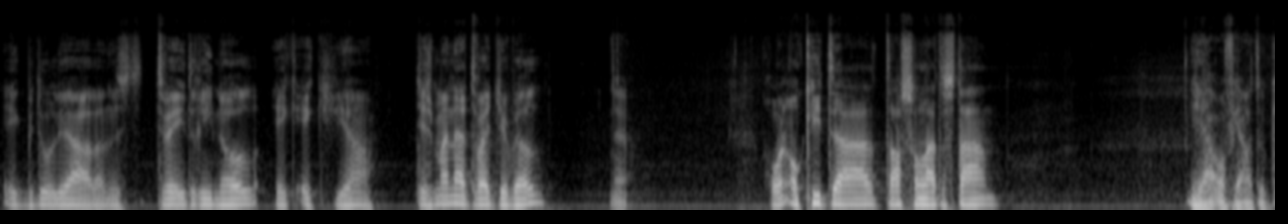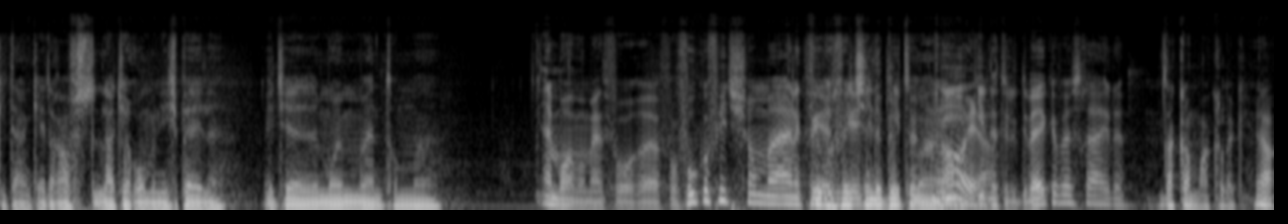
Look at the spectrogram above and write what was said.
Ik bedoel, ja, dan is het 2-3-0. Ik, ik, ja. Het is maar net wat je wil. Gewoon Okita, Tassen laten staan. Ja, of je houdt ook Kita een keer eraf, laat je Romani spelen. Weet je, een mooi moment om... eh, En een mooi moment voor, eh voor Vukovic om eh, eindelijk weer eens Vukovic een in de buurt te maken. Die Oh, ja. natuurlijk de bekerwedstrijden. Dat kan makkelijk, ja.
